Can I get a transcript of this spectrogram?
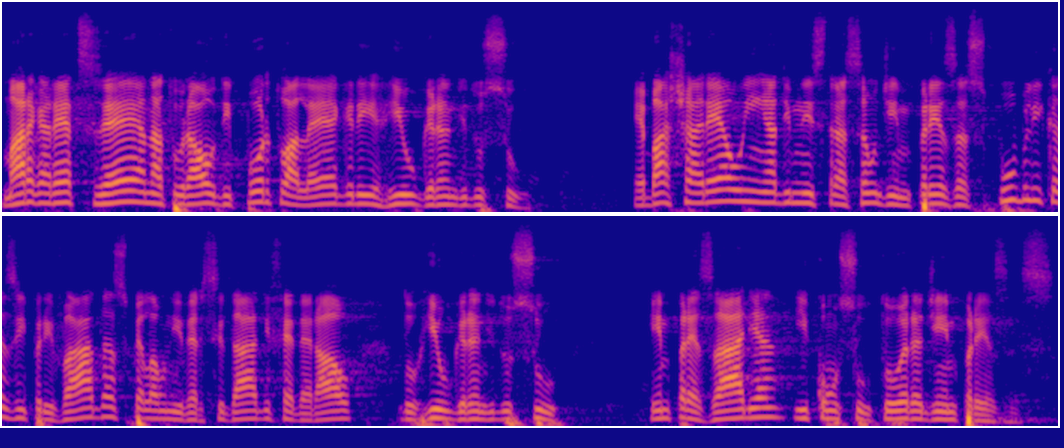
Margarete Zé é natural de Porto Alegre, Rio Grande do Sul. É bacharel em Administração de Empresas Públicas e Privadas pela Universidade Federal do Rio Grande do Sul, empresária e consultora de empresas.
